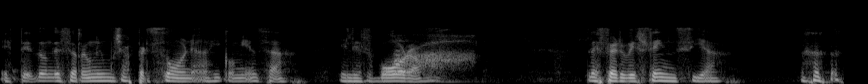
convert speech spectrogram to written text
este, donde se reúnen muchas personas y comienza el hervor, ah, la efervescencia.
